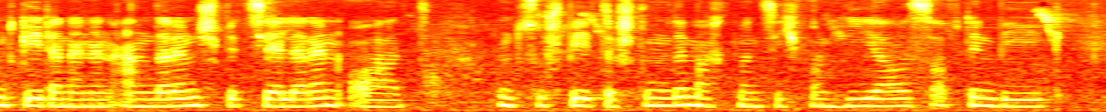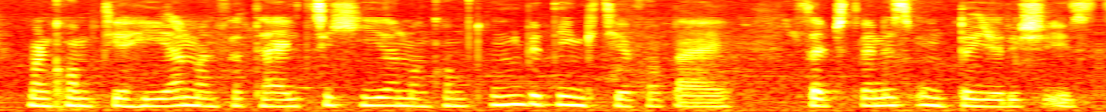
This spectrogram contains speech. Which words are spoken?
und geht an einen anderen, spezielleren Ort. Und zu später Stunde macht man sich von hier aus auf den Weg. Man kommt hierher, man verteilt sich hier, man kommt unbedingt hier vorbei, selbst wenn es unterirdisch ist.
